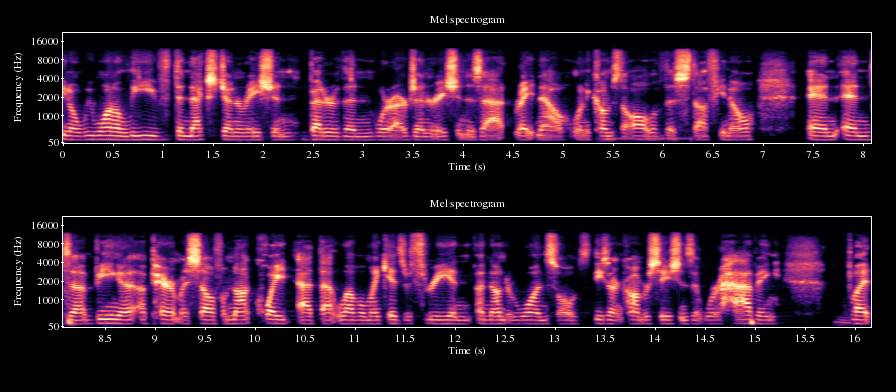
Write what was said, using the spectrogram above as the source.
you know we want to leave the next generation better than where our generation is at right now when it comes to all of this stuff you know? And and uh, being a, a, parent myself i'm not quite at that level. My kids are three and, and under one so these aren't conversations that we're having. Mm. but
